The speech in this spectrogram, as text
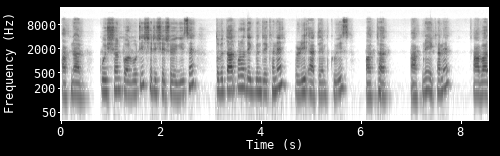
আপনার কোয়েশ্চন পর্বটি সেটি শেষ হয়ে গিয়েছে। তবে তারপরেও দেখবেন যে এখানে রি অ্যাটেম্প কুইজ অর্থাৎ আপনি এখানে আবার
